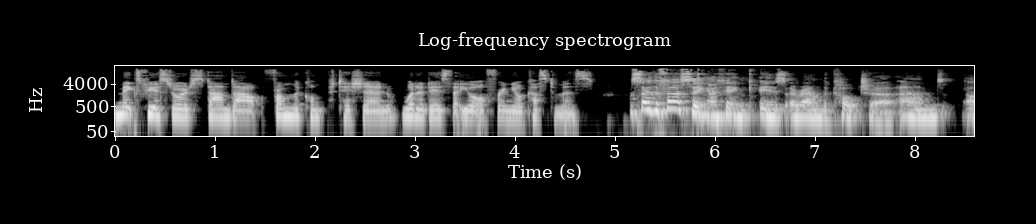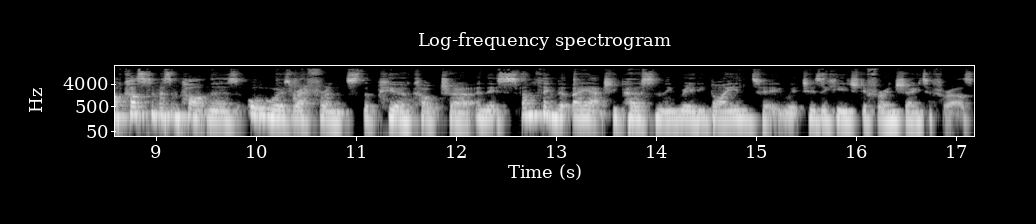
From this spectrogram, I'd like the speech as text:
makes Pure Storage stand out from the competition, what it is that you're offering your customers. So, the first thing I think is around the culture, and our customers and partners always reference the pure culture, and it's something that they actually personally really buy into, which is a huge differentiator for us.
